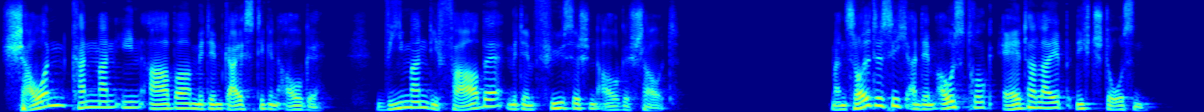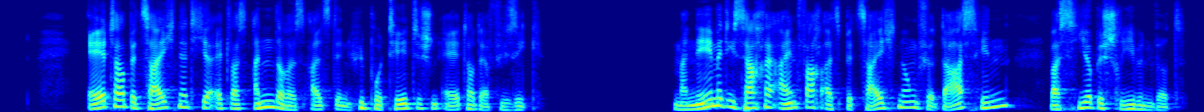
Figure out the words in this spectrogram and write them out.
Schauen kann man ihn aber mit dem geistigen Auge wie man die Farbe mit dem physischen Auge schaut. Man sollte sich an dem Ausdruck Ätherleib nicht stoßen. Äther bezeichnet hier etwas anderes als den hypothetischen Äther der Physik. Man nehme die Sache einfach als Bezeichnung für das hin, was hier beschrieben wird.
